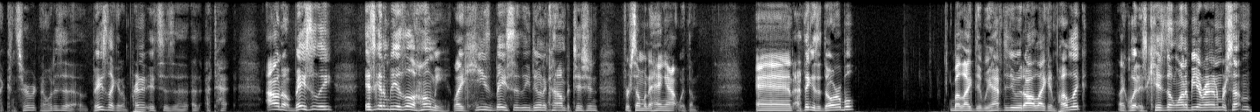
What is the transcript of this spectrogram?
a conservative. No, what is it? Basically, like an apprentice. It's his a, a, a ta- I don't know. Basically, it's gonna be his little homie. Like he's basically doing a competition for someone to hang out with him, and I think it's adorable. But like, did we have to do it all like in public? Like, what his kids don't want to be around him or something?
